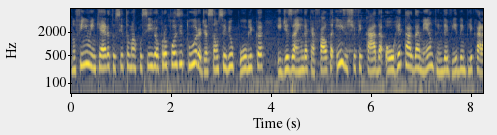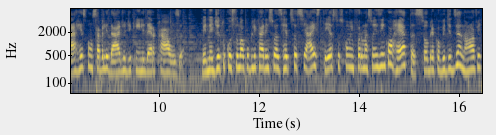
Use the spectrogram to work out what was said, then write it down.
No fim, o inquérito cita uma possível propositura de ação civil pública e diz ainda que a falta injustificada ou retardamento indevido implicará a responsabilidade de quem lhe der causa. Benedito costuma publicar em suas redes sociais textos com informações incorretas sobre a Covid-19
